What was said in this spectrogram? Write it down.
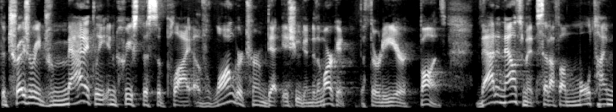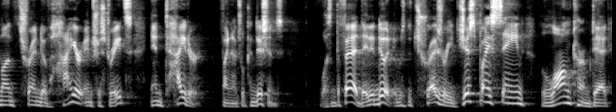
the Treasury dramatically increased the supply of longer term debt issued into the market, the 30 year bonds. That announcement set off a multi month trend of higher interest rates and tighter financial conditions. It wasn't the Fed. They didn't do it. It was the Treasury. Just by saying long-term debt,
